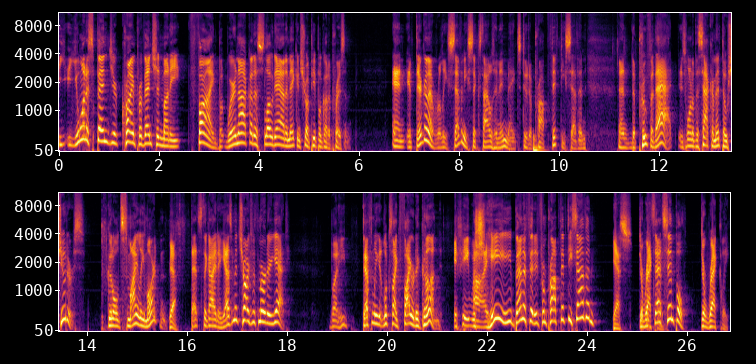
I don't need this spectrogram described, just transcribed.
y- you want to spend your crime prevention money, fine, but we're not going to slow down and making sure people go to prison. And if they're going to release 76,000 inmates due to Prop 57, and the proof of that is one of the Sacramento shooters, good old Smiley Martin. Yeah. That's the guy that he hasn't been charged with murder yet, but he definitely, it looks like, fired a gun. If he was, Uh, he benefited from Prop 57. yes, It's directly, that simple. directly.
